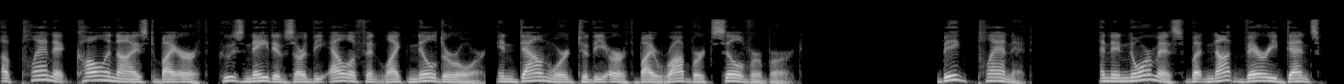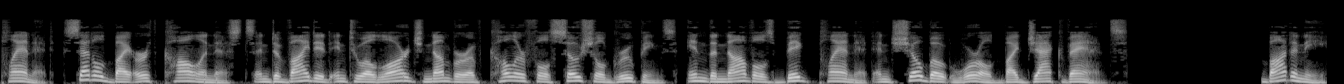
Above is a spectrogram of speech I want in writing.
a planet colonized by Earth, whose natives are the elephant-like Nilduror, in Downward to the Earth by Robert Silverberg. Big Planet an enormous but not very dense planet, settled by Earth colonists and divided into a large number of colorful social groupings, in the novels Big Planet and Showboat World by Jack Vance. Botany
